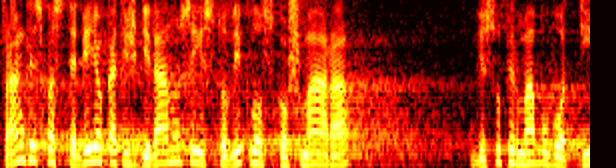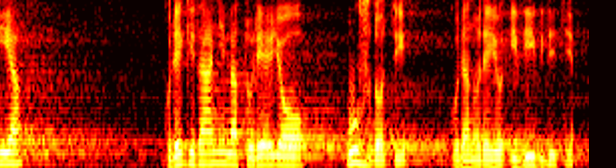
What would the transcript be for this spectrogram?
Franklis pastebėjo, kad išgyvenusiai stovyklos košmarą visų pirma buvo tie, kurie gyvenime turėjo užduotį, kurią norėjo įvykdyti.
